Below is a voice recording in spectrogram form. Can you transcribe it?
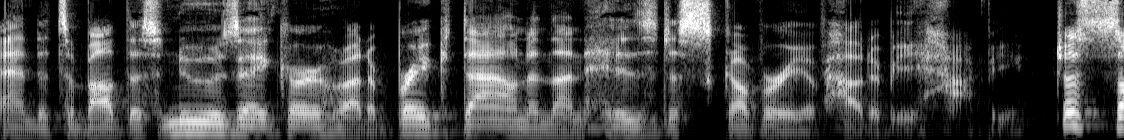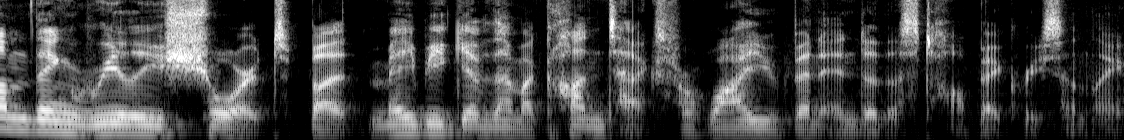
And it's about this news anchor who had a breakdown and then his discovery of how to be happy. Just something really short, but maybe give them a context for why you've been into this topic recently.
